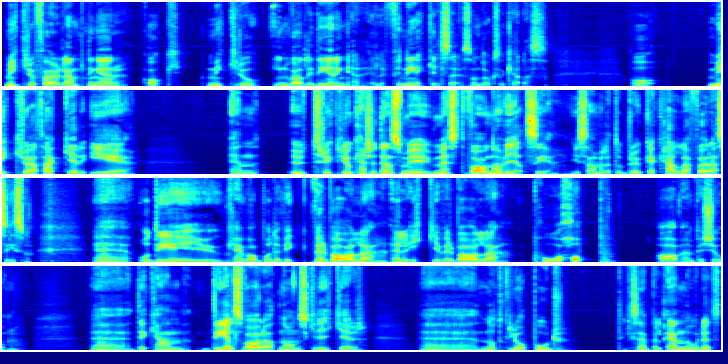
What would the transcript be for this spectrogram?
mikroförolämpningar och mikroinvalideringar, eller förnekelser som det också kallas. Och mikroattacker är en uttrycklig och kanske den som är mest vana vid att se i samhället och brukar kalla för rasism. Eh, och det är ju, kan ju vara både verbala eller icke-verbala påhopp av en person. Eh, det kan dels vara att någon skriker eh, något glåpord, till exempel n-ordet,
